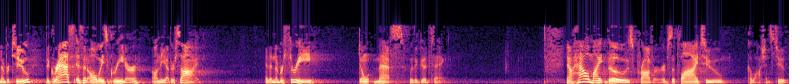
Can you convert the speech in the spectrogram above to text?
Number two, the grass isn't always greener on the other side. And then number three, don't mess with a good thing. Now, how might those proverbs apply to Colossians 2?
